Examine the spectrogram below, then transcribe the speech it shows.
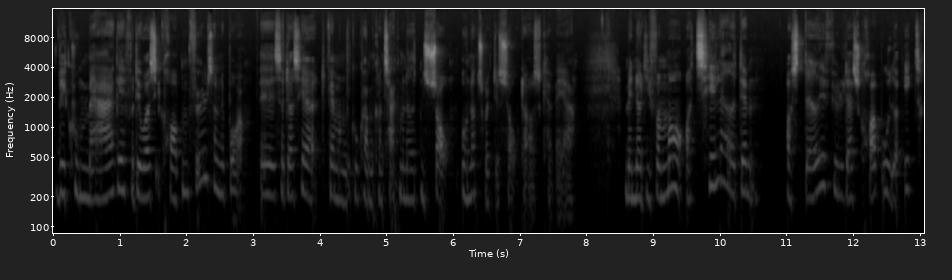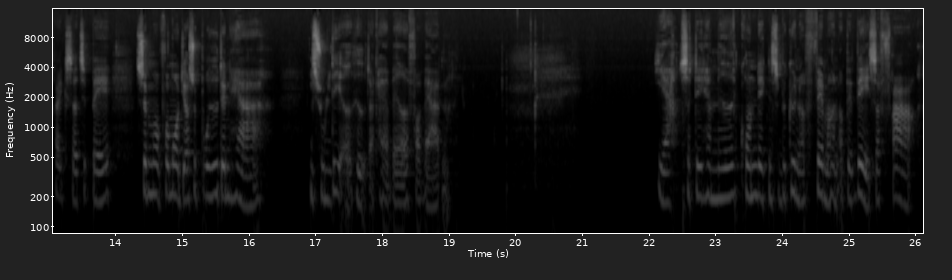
vil kunne mærke, for det er jo også i kroppen, følelserne bor. Øh, så det er også her, at femmeren vil kunne komme i kontakt med noget af den sorg, undertrykte sorg, der også kan være. Men når de formår at tillade den, og stadig fylde deres krop ud og ikke trække sig tilbage, så må, formår de også at bryde den her isolerethed, der kan have været for verden. Ja, så det her med grundlæggende, så begynder femmeren at bevæge sig fra,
